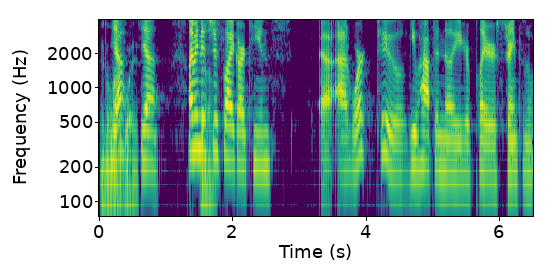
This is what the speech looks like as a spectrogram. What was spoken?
in a lot yeah, of ways. yeah. I mean, it's just like our teams uh, at work too. You have to know your players' strengths and,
